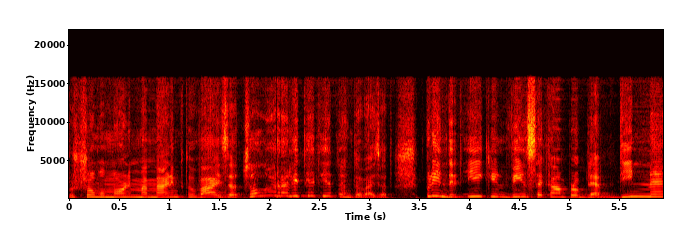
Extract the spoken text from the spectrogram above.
për shembull, morëm, marrim këto vajzat, çfarë lloj realiteti jetojnë këto vajzat. Prindrit ikin, vijnë s'e kanë problem. Dimë ne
